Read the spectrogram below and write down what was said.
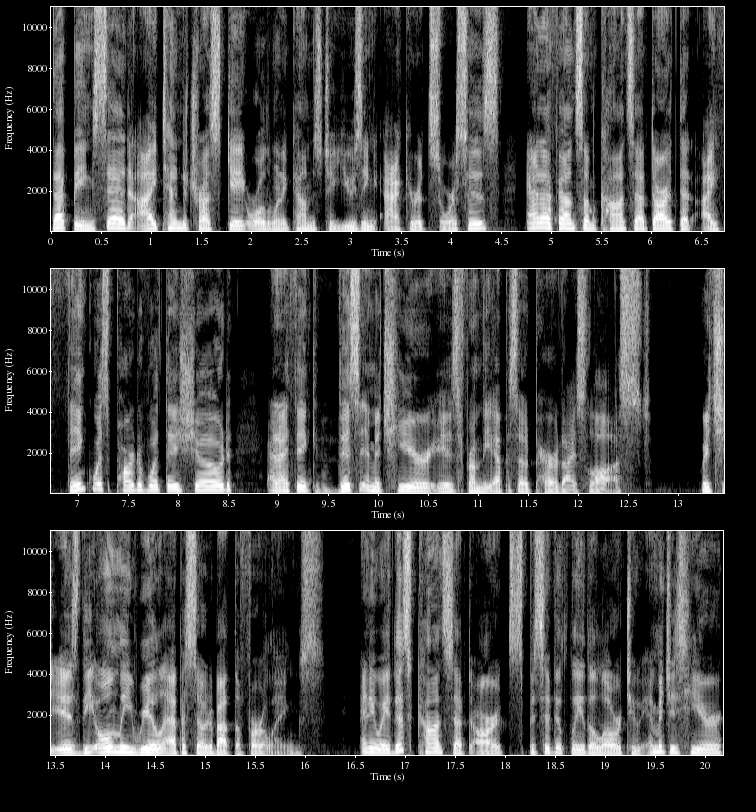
That being said, I tend to trust Gateworld when it comes to using accurate sources, and I found some concept art that I think was part of what they showed, and I think this image here is from the episode Paradise Lost, which is the only real episode about the Furlings. Anyway, this concept art, specifically the lower two images here,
